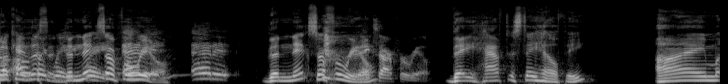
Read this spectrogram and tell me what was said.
okay, listen. Like, wait, the Knicks wait, are for edit, real. Edit. The Knicks are for real. the Knicks are for real. They have to stay healthy. I'm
